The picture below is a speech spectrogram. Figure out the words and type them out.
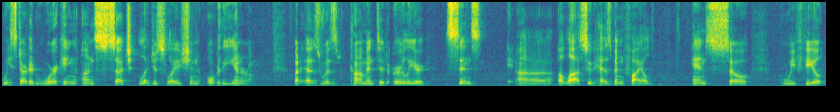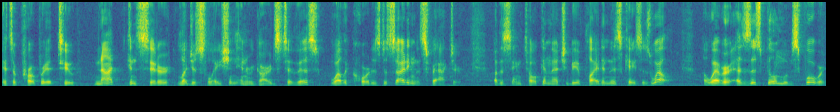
We started working on such legislation over the interim. But as was commented earlier, since uh, a lawsuit has been filed, and so we feel it's appropriate to not consider legislation in regards to this while the court is deciding this factor. By the same token, that should be applied in this case as well. However, as this bill moves forward,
